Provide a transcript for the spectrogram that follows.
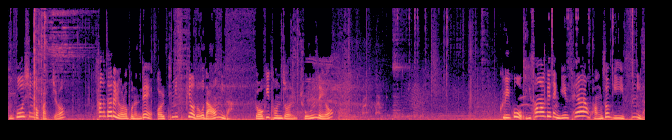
두 곳인 것 같죠? 상자를 열어보는데 얼티밋 스피어도 나옵니다. 여기 던전 좋은데요? 그리고 이상하게 생긴 새하얀 광석이 있습니다.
